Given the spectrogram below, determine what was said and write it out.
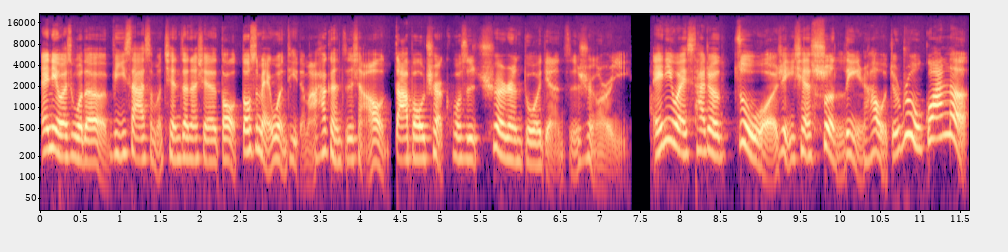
Anyways，我的 visa 什么签证那些都都是没问题的嘛，他可能只是想要 double check 或是确认多一点的资讯而已。Anyways，他就祝我这一切顺利，然后我就入关了。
